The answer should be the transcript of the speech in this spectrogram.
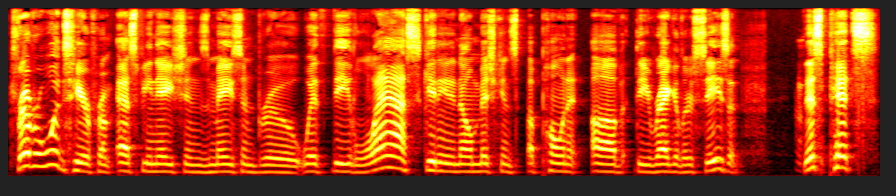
Trevor Woods here from SB Nation's Maize n Brew with the last getting to know Michigan's opponent of the regular season. This pits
